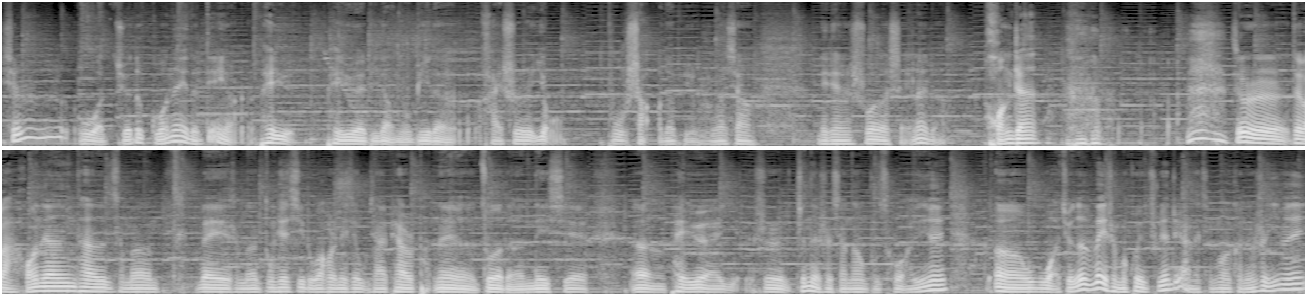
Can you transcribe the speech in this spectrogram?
其实我觉得国内的电影配乐配乐比较牛逼的还是有不少的，比如说像那天说的谁来着，黄沾。就是对吧？黄沾他什么为什么东邪西毒啊，或者那些武侠片儿那做的那些呃配乐也是真的是相当不错。因为呃，我觉得为什么会出现这样的情况，可能是因为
